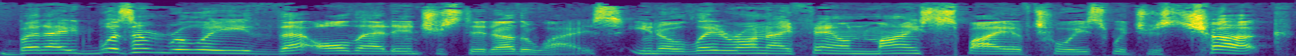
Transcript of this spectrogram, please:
But I wasn't really that all that interested otherwise. You know, later on I found my spy of choice, which was Chuck,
